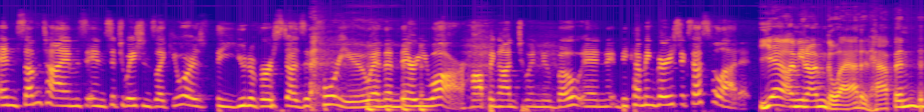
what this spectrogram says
And sometimes in situations like yours, the universe does it for you. And then there you are, hopping onto a new boat and becoming very successful at it. Yeah, I mean, I'm glad it happened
